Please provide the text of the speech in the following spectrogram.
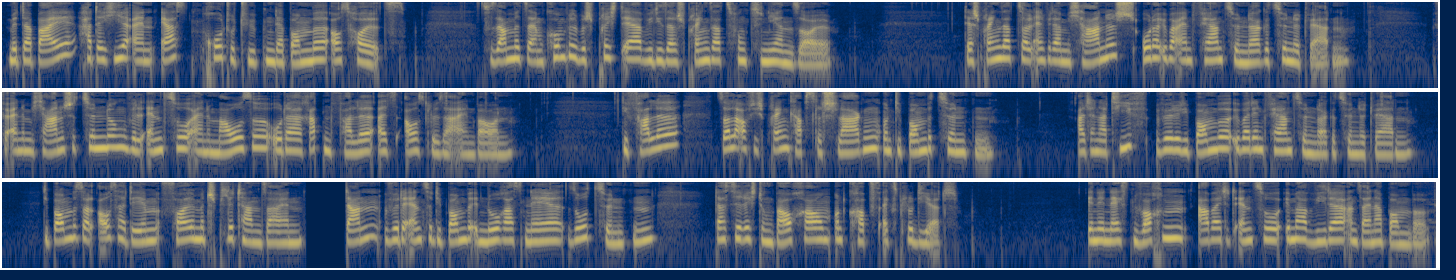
Mit dabei hat er hier einen ersten Prototypen der Bombe aus Holz. Zusammen mit seinem Kumpel bespricht er, wie dieser Sprengsatz funktionieren soll. Der Sprengsatz soll entweder mechanisch oder über einen Fernzünder gezündet werden. Für eine mechanische Zündung will Enzo eine Mause- oder Rattenfalle als Auslöser einbauen. Die Falle solle auf die Sprengkapsel schlagen und die Bombe zünden. Alternativ würde die Bombe über den Fernzünder gezündet werden. Die Bombe soll außerdem voll mit Splittern sein. Dann würde Enzo die Bombe in Noras Nähe so zünden, dass sie Richtung Bauchraum und Kopf explodiert. In den nächsten Wochen arbeitet Enzo immer wieder an seiner Bombe.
